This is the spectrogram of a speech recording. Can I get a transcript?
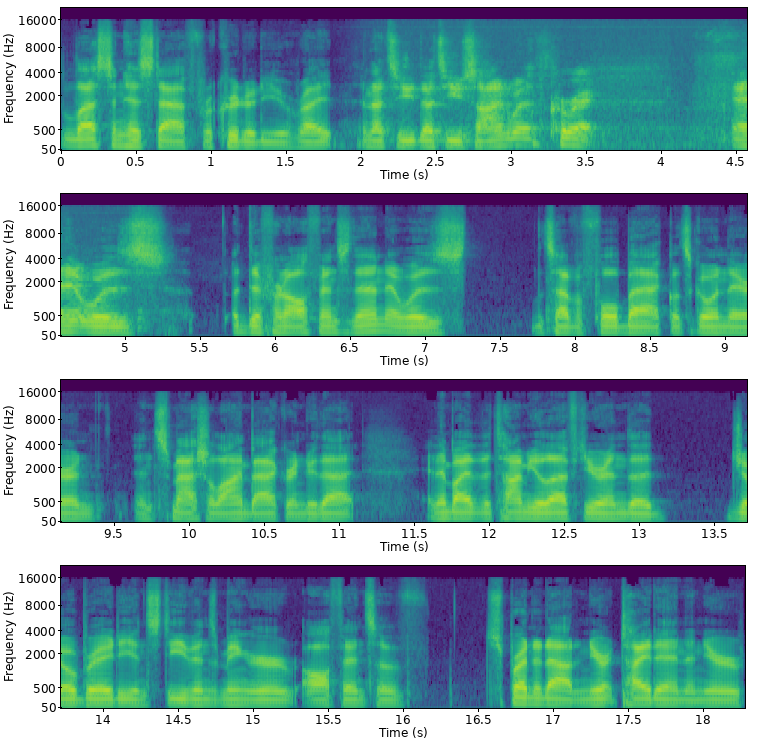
Les and his staff recruited you, right? And that's who, that's who you signed with. Correct. And it was a different offense then. It was let's have a fullback, let's go in there and, and smash a linebacker and do that. And then by the time you left, you're in the Joe Brady and Steve Ensminger offense of spreading it out, and you're at tight end and you're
